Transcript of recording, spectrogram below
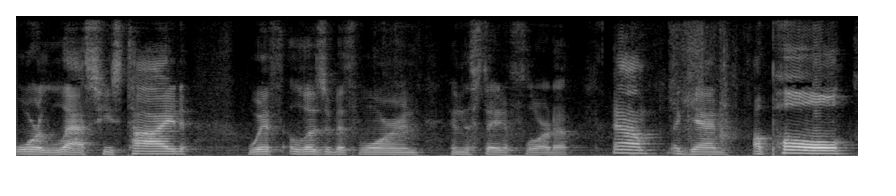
or less. He's tied with Elizabeth Warren in the state of Florida. Now, again, a poll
